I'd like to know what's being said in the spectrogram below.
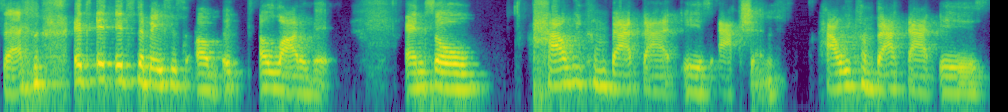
sex. It's it, it's the basis of a lot of it. And so how we combat that is action. How we combat that is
